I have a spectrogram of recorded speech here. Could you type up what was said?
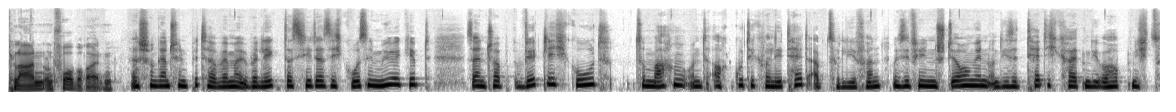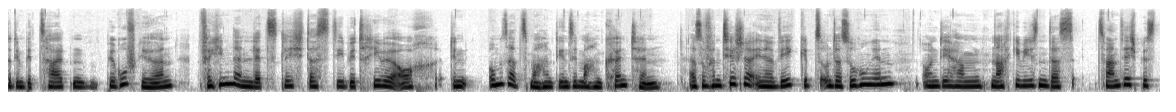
planen und vorbereiten. Das ist schon ganz schön bitter, wenn man überlegt, dass jeder sich große Mühe gibt, seinen Job wirklich gut zu machen und auch gute Qualität abzuliefern. Und diese vielen Störungen und diese Tätigkeiten, die überhaupt nicht zu dem bezahlten Beruf gehören, verhindern letztlich, dass die Betriebe auch den Umsatz machen, den sie machen könnten. Also von Tischler in der Weg gibt es Untersuchungen und die haben nachgewiesen, dass 20 bis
